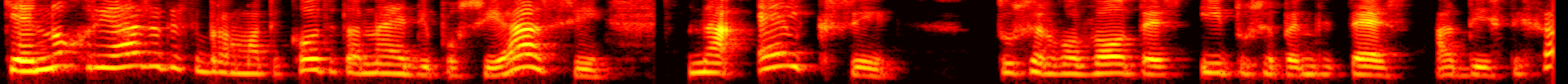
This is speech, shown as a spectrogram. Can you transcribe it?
και ενώ χρειάζεται στην πραγματικότητα να εντυπωσιάσει, να έλξει τους εργοδότες ή τους επενδυτές αντίστοιχα,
